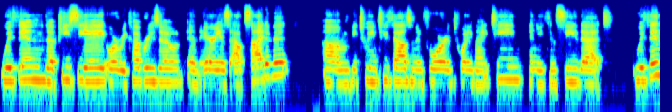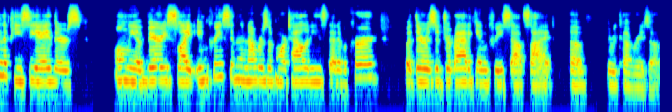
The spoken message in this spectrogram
within the PCA or recovery zone and areas outside of it um, between 2004 and 2019. And you can see that within the PCA, there's only a very slight increase in the numbers of mortalities that have occurred, but there is a dramatic increase outside of the recovery zone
